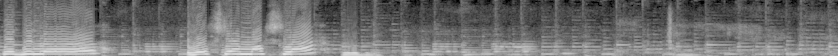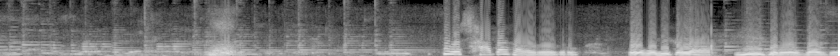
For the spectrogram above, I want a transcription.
দিয়ে দিল রোস্টের মশলা। সাদা কালার ও বলি কালা তুমি করো যাও তো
